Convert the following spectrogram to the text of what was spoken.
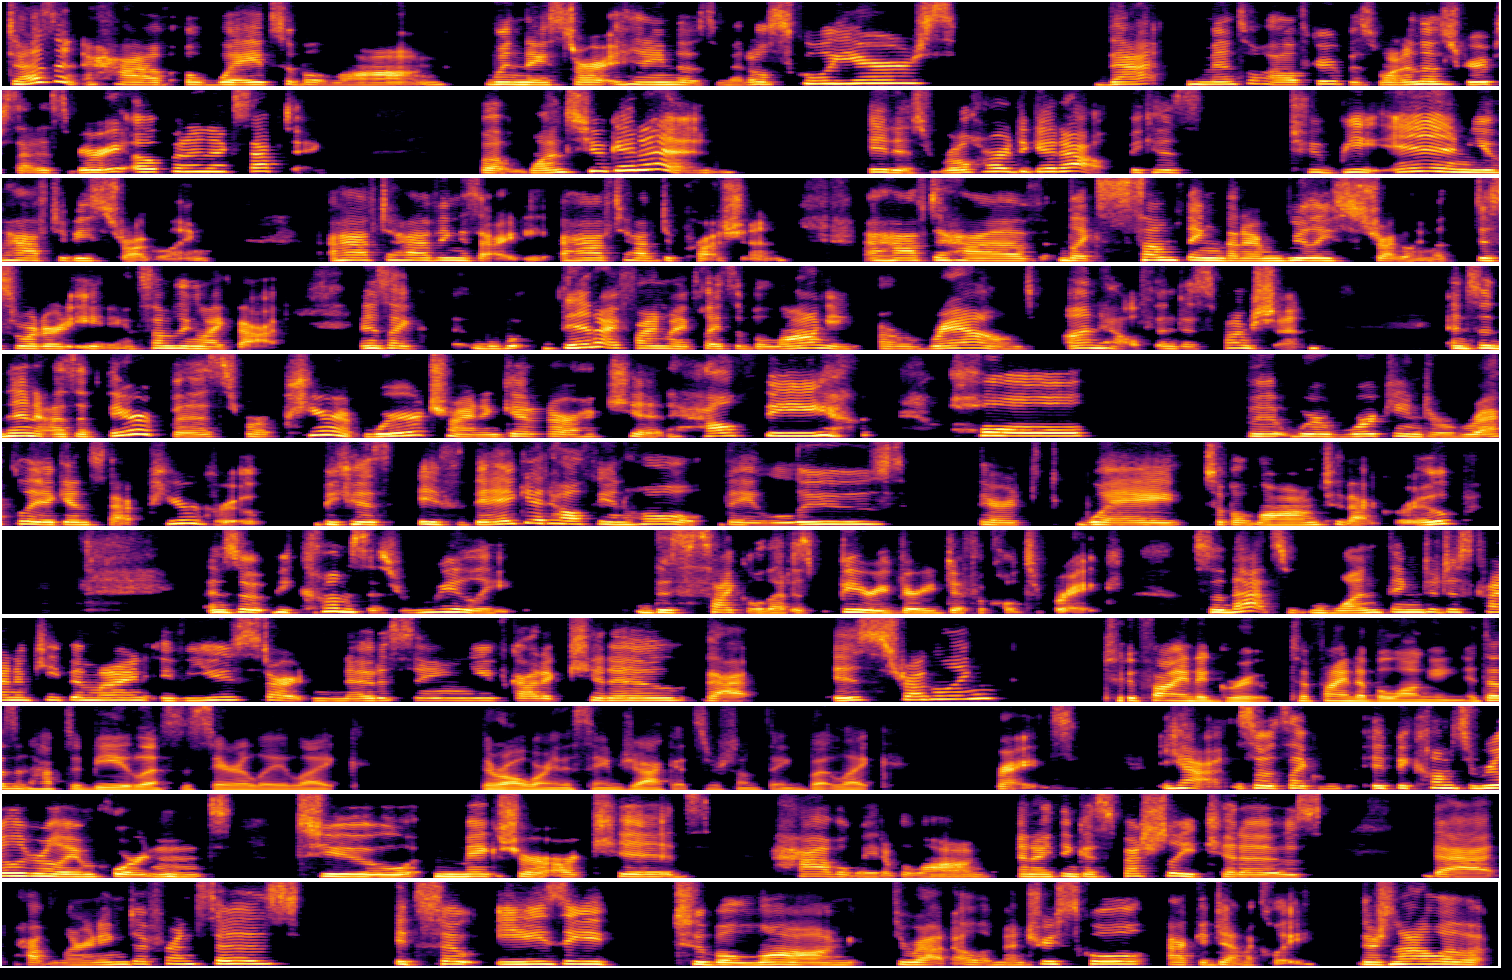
doesn't have a way to belong when they start hitting those middle school years, that mental health group is one of those groups that is very open and accepting. But once you get in, it is real hard to get out because to be in, you have to be struggling. I have to have anxiety. I have to have depression. I have to have like something that I'm really struggling with, disordered eating, something like that. And it's like, w- then I find my place of belonging around unhealth and dysfunction. And so then, as a therapist or a parent, we're trying to get our kid healthy, whole, but we're working directly against that peer group because if they get healthy and whole, they lose their way to belong to that group. And so it becomes this really this cycle that is very very difficult to break. So that's one thing to just kind of keep in mind if you start noticing you've got a kiddo that is struggling to find a group, to find a belonging. It doesn't have to be necessarily like they're all wearing the same jackets or something, but like right. Yeah, so it's like it becomes really really important to make sure our kids have a way to belong. And I think, especially kiddos that have learning differences, it's so easy to belong throughout elementary school academically. There's not a lot of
